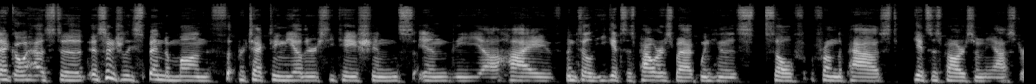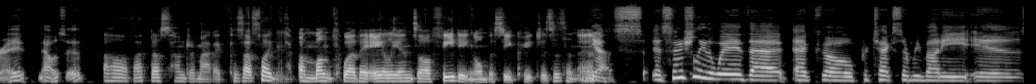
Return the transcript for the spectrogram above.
Ecco has to essentially spend a month protecting the other cetaceans in the uh, hive until he gets his powers back when his self from the past gets his powers from the asteroid. That was it. Oh, that does sound dramatic because that's like a month where the aliens are feeding on the sea creatures, isn't it? Yes. Essentially, the way that Ecco protects everybody is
